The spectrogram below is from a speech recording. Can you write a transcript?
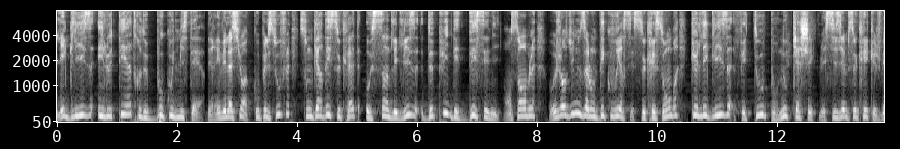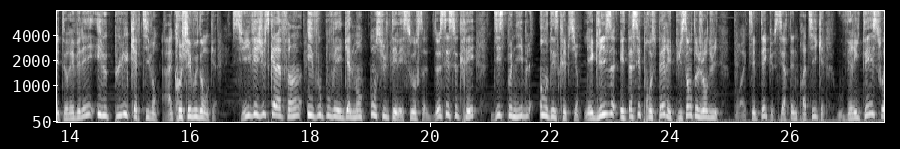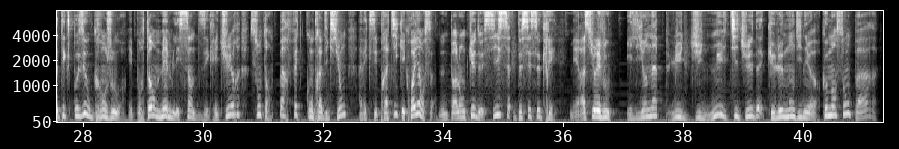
L'Église est le théâtre de beaucoup de mystères. Des révélations à couper le souffle sont gardées secrètes au sein de l'Église depuis des décennies. Ensemble, aujourd'hui nous allons découvrir ces secrets sombres que l'Église fait tout pour nous cacher. Le sixième secret que je vais te révéler est le plus captivant. Accrochez-vous donc Suivez jusqu'à la fin et vous pouvez également consulter les sources de ces secrets disponibles en description. L'Église est assez prospère et puissante aujourd'hui pour accepter que certaines pratiques ou vérités soient exposées au grand jour. Et pourtant, même les saintes écritures sont en parfaite contradiction avec ces pratiques et croyances. Nous ne parlons que de 6 de ces secrets, mais rassurez-vous, il y en a plus d'une multitude que le monde ignore. Commençons par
